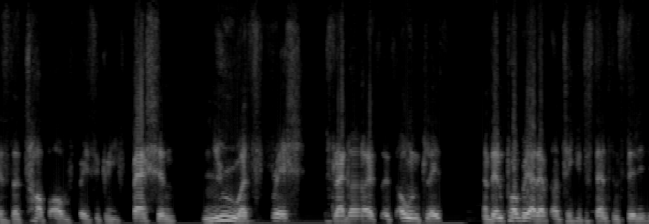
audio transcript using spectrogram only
it's the top of basically fashion, new, what's fresh. It's like a, it's its own place. And then probably I'd have I'd take you to Sandton City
